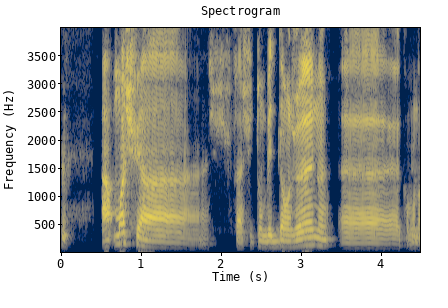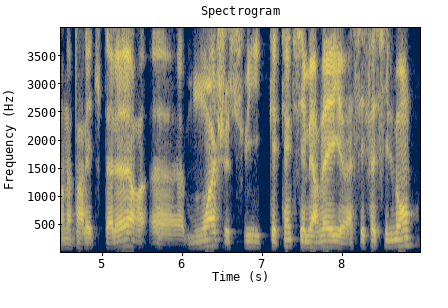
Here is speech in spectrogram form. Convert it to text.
Alors moi, je suis un, enfin, je suis tombé dedans jeune, euh, comme on en a parlé tout à l'heure. Euh, moi, je suis quelqu'un qui s'émerveille assez facilement.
